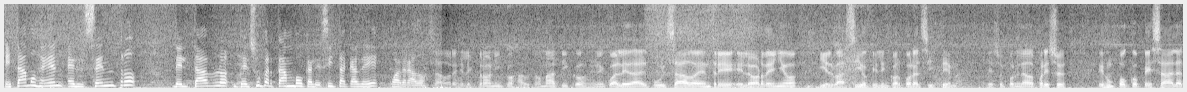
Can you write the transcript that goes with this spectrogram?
estamos en el centro del tablo, del super tambo calecita acá de cuadrado. Pulsadores electrónicos automáticos en el cual le da el pulsado entre el ordeño y el vacío que le incorpora al sistema. Eso por un lado. Por eso es un poco pesada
